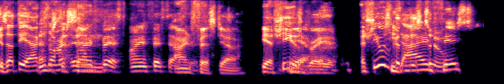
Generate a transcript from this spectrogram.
is that the actress? Iron, that's Iron in Fist. Iron Fist. Iron. Fist, yeah, yeah, she is Yeah. great, and she was She's good in this Iron too. Fist.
